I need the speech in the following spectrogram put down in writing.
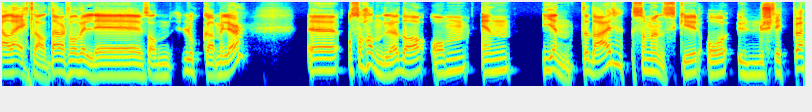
ja, det er et eller annet. Det er i hvert fall veldig sånn lukka miljø. Eh, og så handler det da om en jente der som ønsker å unnslippe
